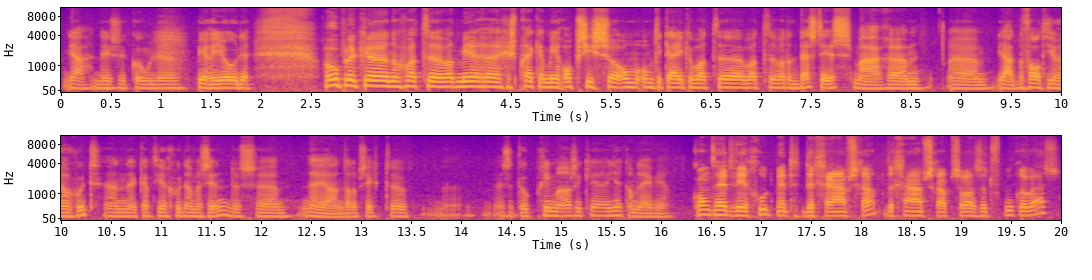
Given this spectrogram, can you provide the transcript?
ja, in deze komende periode hopelijk nog wat, wat meer gesprekken en meer opties om, om te kijken wat, wat, wat het beste is. Maar ja, het bevalt hier heel goed en ik heb het hier goed naar mijn zin. Dus nou ja, in dat opzicht is het ook prima als ik hier kan blijven. Ja. Komt het weer goed met de graafschap? De graafschap zoals het vroeger was?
